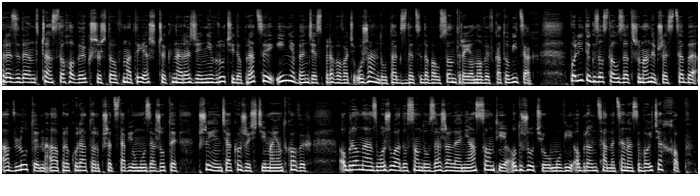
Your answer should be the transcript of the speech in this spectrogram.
Prezydent Częstochowy Krzysztof Matyjaszczyk na razie nie wróci do pracy i nie będzie sprawować urzędu, tak zdecydował sąd rejonowy w Katowicach. Polityk został zatrzymany przez CBA w lutym, a prokurator przedstawił mu zarzuty przyjęcia korzyści majątkowych. Obrona złożyła do sądu zażalenia, sąd je odrzucił, mówi obrońca mecenas Wojciech Hop.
